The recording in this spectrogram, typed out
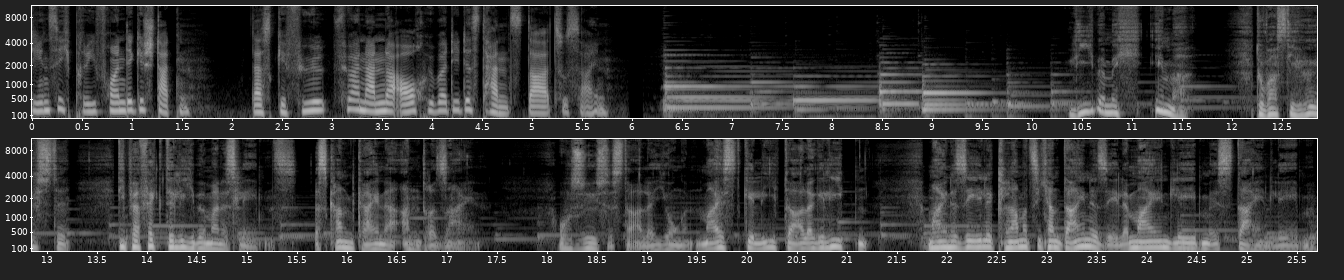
den sich Brieffreunde gestatten das Gefühl, füreinander auch über die Distanz da zu sein. Liebe mich immer. Du warst die höchste, die perfekte Liebe meines Lebens. Es kann keine andere sein. O süßester aller Jungen, meistgeliebter aller Geliebten, meine Seele klammert sich an deine Seele, mein Leben ist dein Leben.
